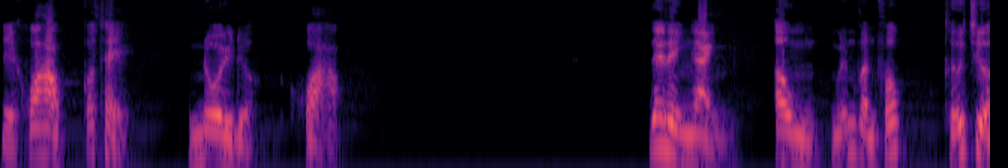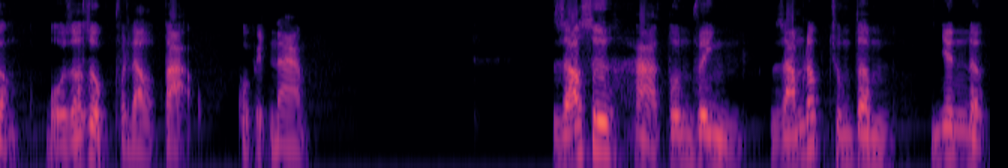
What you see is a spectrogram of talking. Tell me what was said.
để khoa học có thể nuôi được khoa học. Đây là hình ảnh ông Nguyễn Văn Phúc, Thứ trưởng Bộ Giáo dục và Đào tạo của Việt Nam. Giáo sư Hà Tôn Vinh, Giám đốc Trung tâm Nhân lực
